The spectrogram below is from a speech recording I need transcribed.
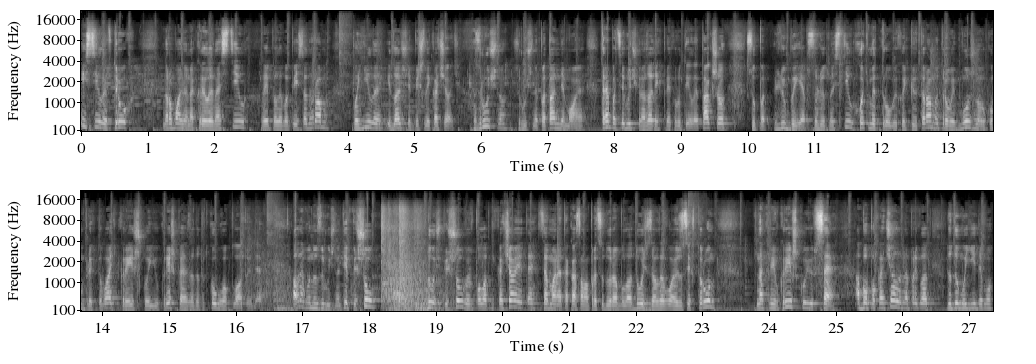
і сіли втрьох. Нормально накрили на стіл, випили по 50 грам, поїли і далі пішли качати. Зручно, зручно, питань немає. Треба ці ручки назад їх прикрутили. Так що супер, любий абсолютно стіл, хоч метровий, хоч півтора метровий, можна укомплектувати кришкою. Кришка за додаткову оплату йде. Але воно зручно. Ти пішов, дощ пішов, ви в палатки качаєте. Це в мене така сама процедура була. Дощ заливаю з усіх сторон, накрив кришкою, все. Або покачали, наприклад, додому їдемо,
